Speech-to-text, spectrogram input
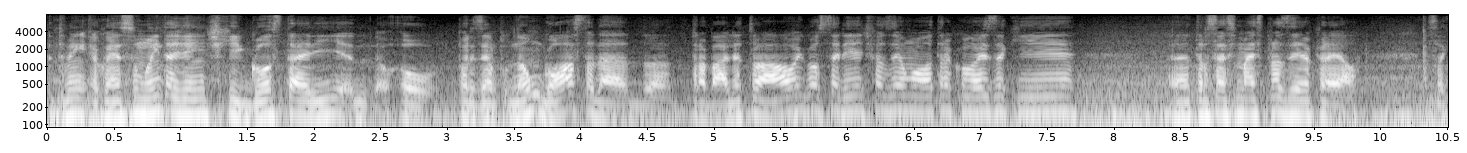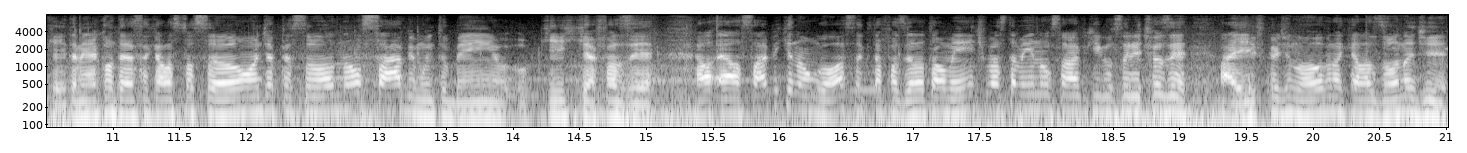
eu também eu conheço muita gente que gostaria, ou, por exemplo, não gosta da- do trabalho atual e gostaria de fazer uma outra coisa que eh, trouxesse mais prazer para ela. Só que aí também acontece aquela situação onde a pessoa não sabe muito bem o, o que, que quer fazer. Ela, ela sabe que não gosta do que está fazendo atualmente, mas também não sabe o que gostaria de fazer. Aí fica de novo naquela zona de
